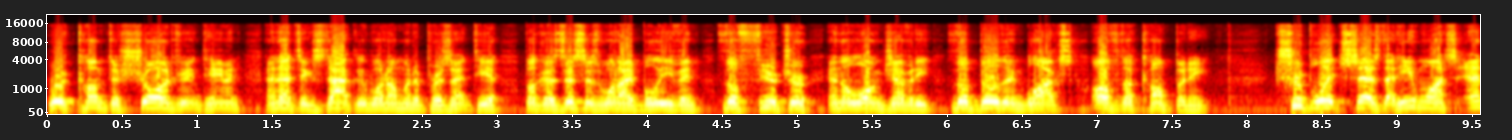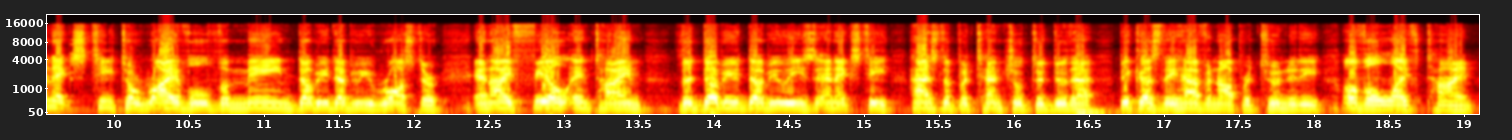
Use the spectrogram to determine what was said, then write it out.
would come to Show Entertainment, and that's exactly what I'm going to present to you because this is what I believe in the future and the longevity, the building blocks of the company. Triple H says that he wants NXT to rival the main WWE roster, and I feel in time the WWE's NXT has the potential to do that because they have an opportunity of a lifetime.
